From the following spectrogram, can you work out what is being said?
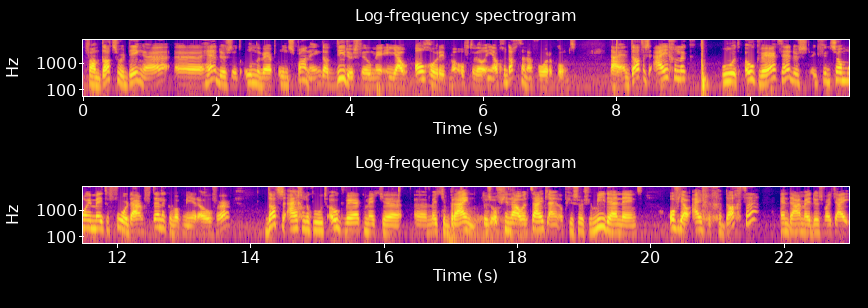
van dat soort dingen, uh, hè, dus het onderwerp ontspanning, dat die dus veel meer in jouw algoritme, oftewel in jouw gedachten naar voren komt. Nou, en dat is eigenlijk hoe het ook werkt. Hè? Dus ik vind het zo'n mooie metafoor, daarom vertel ik er wat meer over. Dat is eigenlijk hoe het ook werkt met je, uh, met je brein. Dus of je nou een tijdlijn op je social media neemt, of jouw eigen gedachten. En daarmee dus wat jij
